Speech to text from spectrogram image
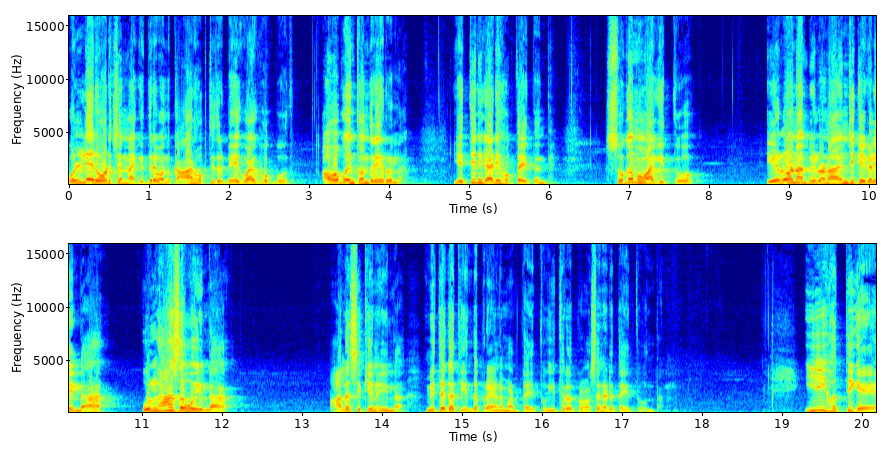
ಒಳ್ಳೆ ರೋಡ್ ಚೆನ್ನಾಗಿದ್ದರೆ ಒಂದು ಕಾರ್ ಹೋಗ್ತಿದ್ರೆ ಬೇಗವಾಗಿ ಹೋಗ್ಬೋದು. ಅವಾಗೂ ಏನು ತೊಂದರೆ ಇರೋಲ್ಲ. ಎತ್ತಿನ ಗಾಡಿ ಹೋಗ್ತಾ ಇತ್ತಂತೆ. ಸುಗಮವಾಗಿತ್ತು. ಏಳೋಣ ಬೀಳೋಣ ಅಂಜಿಕೆಗಳಿಲ್ಲ. ಉಲ್ಲಾಸವೂ ಇಲ್ಲ. ಆಲಸಿಕೆಯೂ ಇಲ್ಲ. ಮಿತಗತಿಯಿಂದ ಪ್ರಯಾಣ ಮಾಡ್ತಾ ಇತ್ತು. ಈ ಥರದ ಪ್ರವಾಸ ನಡೀತಾ ಇತ್ತು ಅಂತ. ಈ ಹೊತ್ತಿಗೆ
